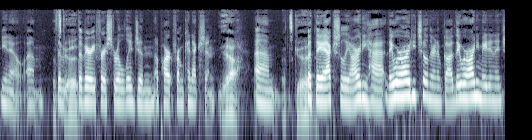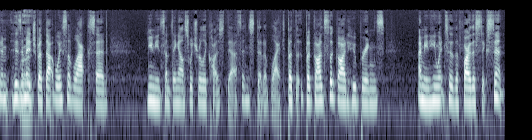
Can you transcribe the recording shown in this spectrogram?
you know um, That's the, good. the very first religion apart from connection. Yeah. Um, That's good. but they actually already had they were already children of god they were already made in his- his Right. image but that voice of lack said you need something else which really caused death instead of life but the, but god's the god who brings i mean he went to the farthest extent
